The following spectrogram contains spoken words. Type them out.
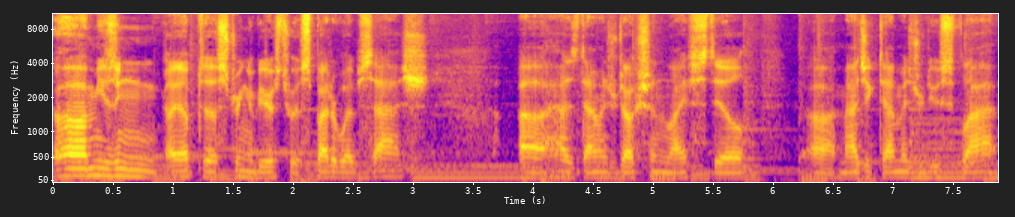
Uh, I'm using, I upped a string of ears to a spiderweb sash uh, has damage reduction, life steal, uh, magic damage reduced flat,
